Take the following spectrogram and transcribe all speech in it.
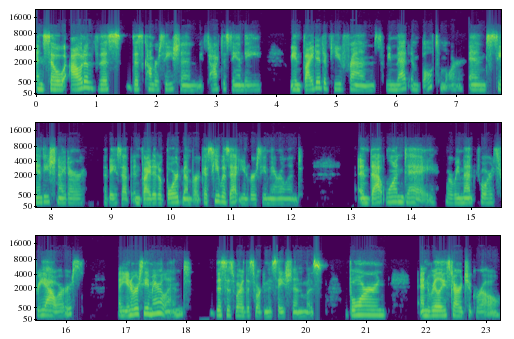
And so out of this this conversation, we talked to Sandy. We invited a few friends. We met in Baltimore, and Sandy Schneider of ACEP invited a board member because he was at University of Maryland. And that one day, where we met for three hours at University of Maryland, this is where this organization was born and really started to grow.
